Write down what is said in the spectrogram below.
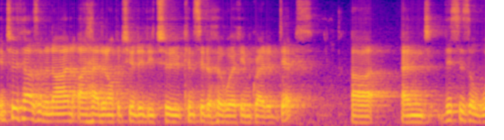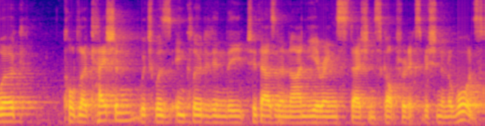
In 2009, I had an opportunity to consider her work in greater depth, uh, and this is a work called Location, which was included in the 2009 Yering Station Sculpture Exhibition and Awards.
